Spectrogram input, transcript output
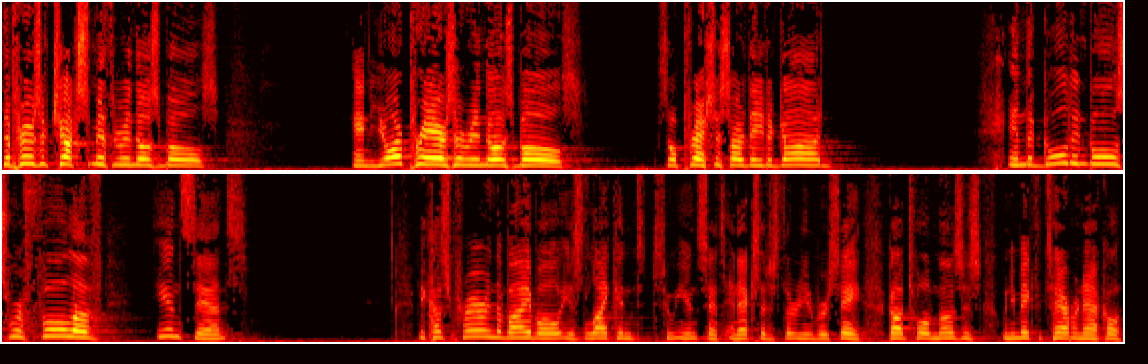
The prayers of Chuck Smith are in those bowls. And your prayers are in those bowls. So precious are they to God. And the golden bowls were full of incense because prayer in the Bible is likened to incense. In Exodus 30 and verse 8, God told Moses, when you make the tabernacle,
